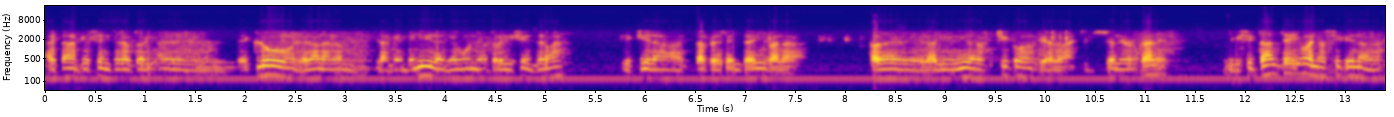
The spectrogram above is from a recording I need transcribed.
ahí estarán presentes la autoridad del, club, le dan la, bienvenida y algún otro dirigente más que quiera estar presente ahí para, para dar la bienvenida a los chicos y a las instituciones locales y visitantes. Y bueno, así que nada.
